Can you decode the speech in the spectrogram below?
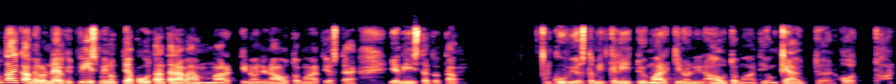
Mutta aikaa meillä on 45 minuuttia, puhutaan tänään vähän markkinoinnin automaatiosta ja, ja niistä tota, kuviosta, mitkä liittyy markkinoinnin automaation käyttöönottoon.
